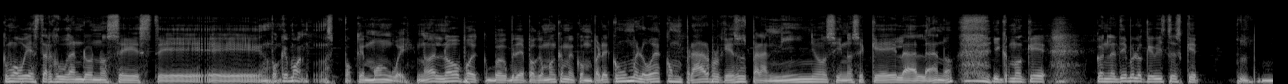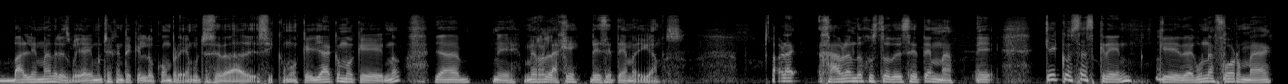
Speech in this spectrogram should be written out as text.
¿cómo voy a estar jugando, no sé, este... eh, Pokémon. Pokémon, güey, ¿no? El nuevo po- de Pokémon que me compré, ¿cómo me lo voy a comprar? Porque eso es para niños y no sé qué, la, la, ¿no? Y como que con el tiempo lo que he visto es que pues vale madres, güey. Hay mucha gente que lo compra y a muchas edades y como que ya como que, ¿no? Ya me, me relajé de ese tema, digamos. Ahora, hablando justo de ese tema, eh, ¿qué cosas creen que de alguna forma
